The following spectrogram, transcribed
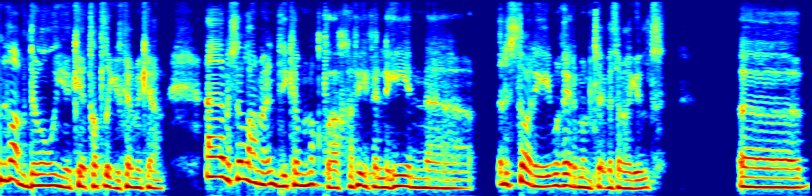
نظام الدموية كذا تطلق في كل مكان أنا بس اللهم عندي كم نقطة خفيفة اللي هي إن آه، ال story غير ممتع مثل ما قلت آه،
